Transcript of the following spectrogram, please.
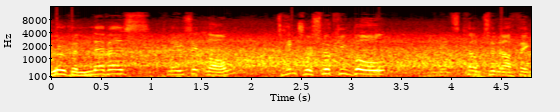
Ruben Neves plays it long. Dangerous looking ball. And it's come to nothing.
